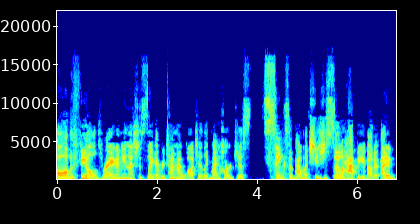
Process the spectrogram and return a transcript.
all the feels, right? I mean, that's just like every time I watch it, like my heart just sinks of how much she's just so happy about it. I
